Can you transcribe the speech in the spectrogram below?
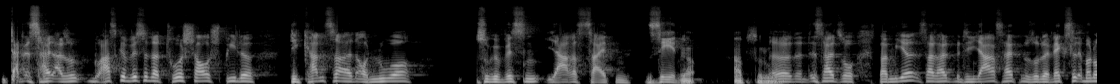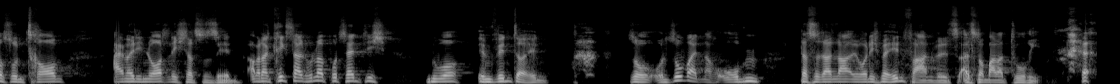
Das ist halt, also du hast gewisse Naturschauspiele, die kannst du halt auch nur zu gewissen Jahreszeiten sehen. Ja. Absolut. Äh, das ist halt so, bei mir ist halt, halt mit den Jahreszeiten so der Wechsel immer noch so ein Traum, einmal die Nordlichter zu sehen. Aber dann kriegst du halt hundertprozentig nur im Winter hin. So, und so weit nach oben, dass du dann da aber nicht mehr hinfahren willst als normaler Touri.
